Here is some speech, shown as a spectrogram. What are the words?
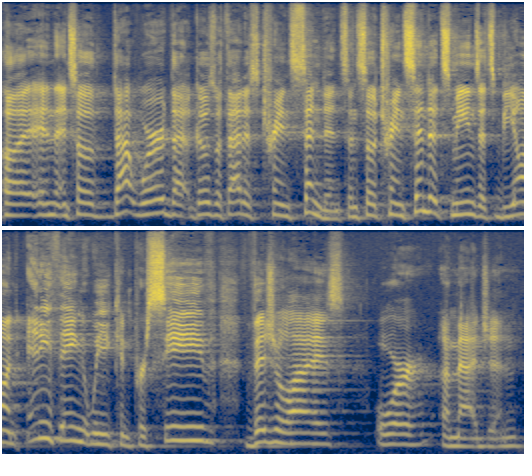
Uh, and, and so that word that goes with that is transcendence. And so transcendence means it's beyond anything we can perceive, visualize, or imagine.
